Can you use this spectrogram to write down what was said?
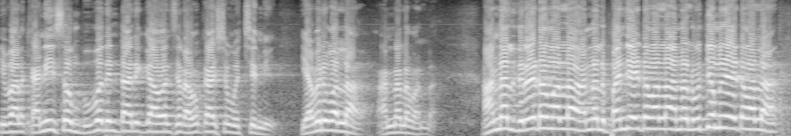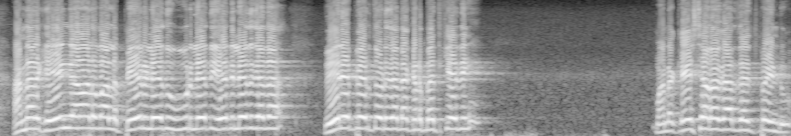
ఇవాళ కనీసం బువ్వ తినడానికి కావాల్సిన అవకాశం వచ్చింది. ఎవరి వల్ల? అన్నల వల్ల. అన్నలు తిరగడం వల్ల అన్నలు పనిచేయడం వల్ల అన్నలు ఉద్యమం చేయడం వల్ల అన్నలకు ఏం కావాలో వాళ్ళ పేరు లేదు ఊరు లేదు ఏది లేదు కదా. వేరే పేరుతోడు కదా అక్కడ బతికేది. మన కేశవరావు గారు చచ్చిపోయిండు.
